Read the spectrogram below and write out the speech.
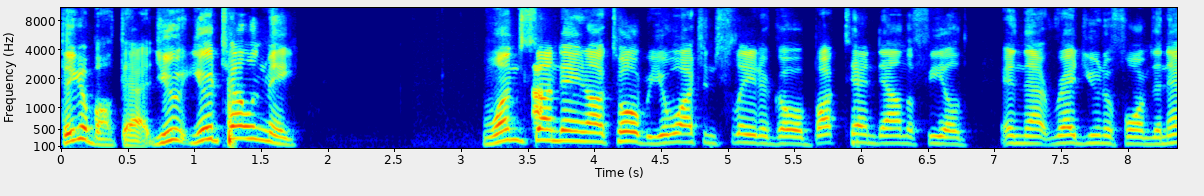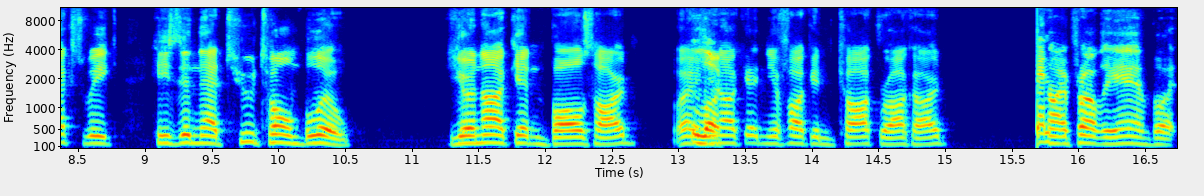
Think about that. You you're telling me one Sunday in October you're watching Slater go a buck ten down the field in that red uniform. The next week he's in that two tone blue. You're not getting balls hard. Right? You're not getting your fucking cock rock hard. No, I probably am, but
